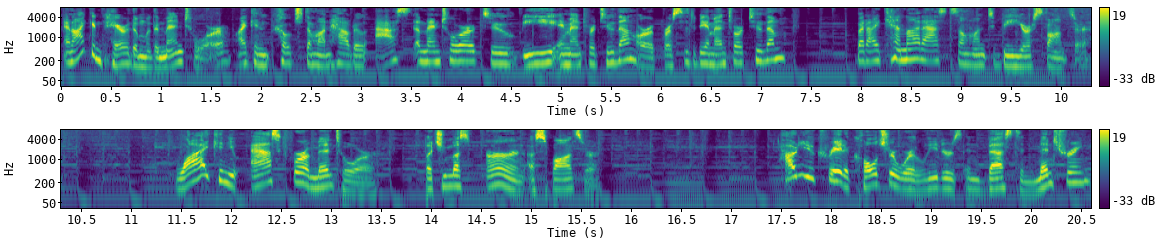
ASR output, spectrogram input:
And I can pair them with a mentor. I can coach them on how to ask a mentor to be a mentor to them or a person to be a mentor to them. But I cannot ask someone to be your sponsor. Why can you ask for a mentor, but you must earn a sponsor? How do you create a culture where leaders invest in mentoring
